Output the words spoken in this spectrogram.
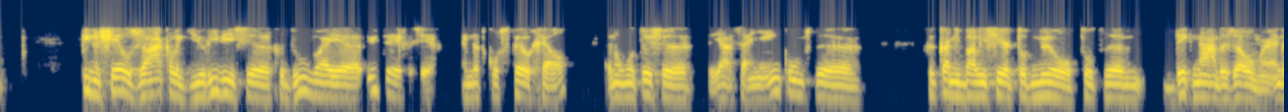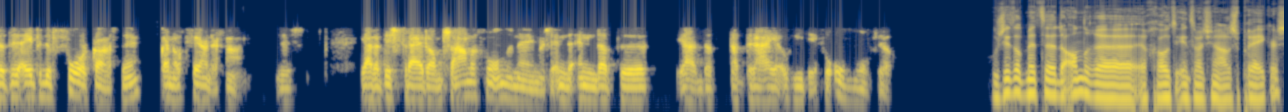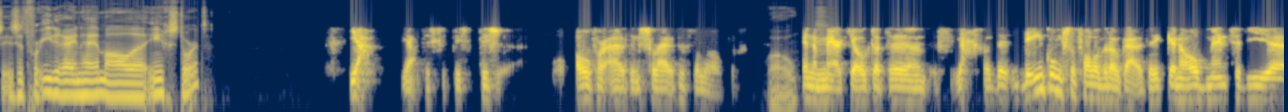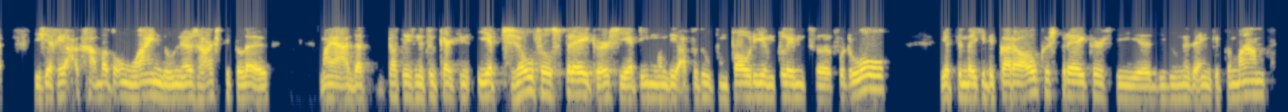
financieel, zakelijk, juridisch uh, gedoe waar je u tegen zegt. En dat kost veel geld. En ondertussen ja, zijn je inkomsten gecannibaliseerd tot nul, tot dik na de zomer. En dat is even de forecast, hè. Kan nog verder gaan. Dus ja, dat is vrij rampzalig voor ondernemers. En, en dat, uh, ja, dat, dat draai je ook niet even om of zo. Hoe zit dat met uh, de andere uh, grote internationale sprekers? Is het voor iedereen helemaal ingestort? Ja, ja het, is, het, is, het is over, uit en sluiten voorlopig. Wow. En dan merk je ook dat uh, ja, de, de, inkomsten vallen er ook uit. Ik ken een hoop mensen die, uh, die zeggen: Ja, ik ga wat online doen, dat is hartstikke leuk. Maar ja, dat, dat is natuurlijk, kijk, je hebt zoveel sprekers. Je hebt iemand die af en toe op een podium klimt uh, voor de lol. Je hebt een beetje de karaoke sprekers, die, die doen het één keer per maand.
